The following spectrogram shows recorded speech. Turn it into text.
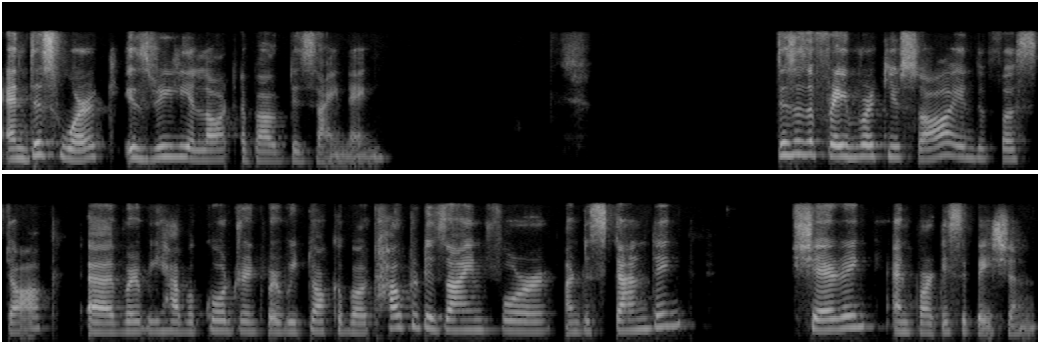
And this work is really a lot about designing. This is a framework you saw in the first talk, uh, where we have a quadrant where we talk about how to design for understanding, sharing, and participation.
